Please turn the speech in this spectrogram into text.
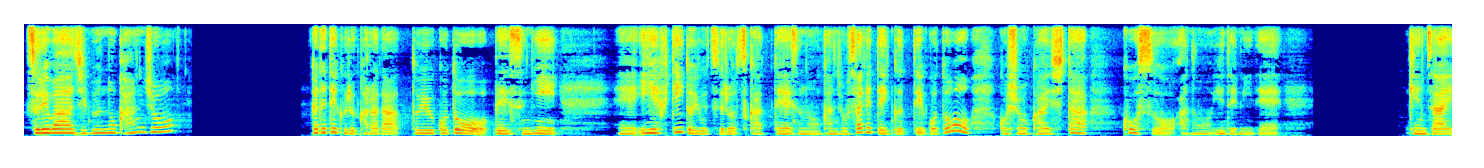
それは自分の感情が出てくるからだということをベースに、えー、EFT というツールを使ってその感情を下げていくっていうことをご紹介したコースをあのユデミで現在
